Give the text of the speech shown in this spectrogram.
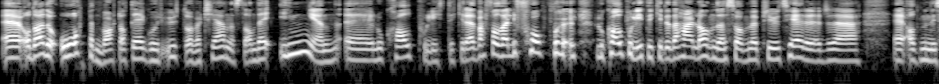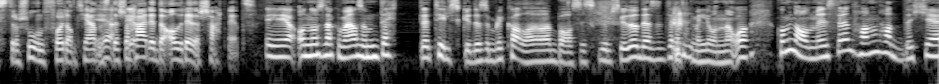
Eh, og Da er det åpenbart at det går utover tjenestene. Det er ingen eh, lokalpolitikere, i hvert fall veldig få lokalpolitikere i dette landet som prioriterer eh, administrasjon foran tjenester. Så her er det allerede skåret ned. Ja, og nå snakker man altså om dette tilskuddet som blir kalla basistilskuddet, og disse 13 millionene. Og kommunalministeren han hadde ikke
